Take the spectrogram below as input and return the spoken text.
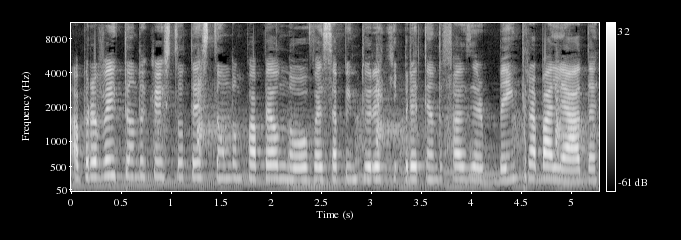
Aproveitando que eu estou testando um papel novo, essa pintura aqui pretendo fazer bem trabalhada,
